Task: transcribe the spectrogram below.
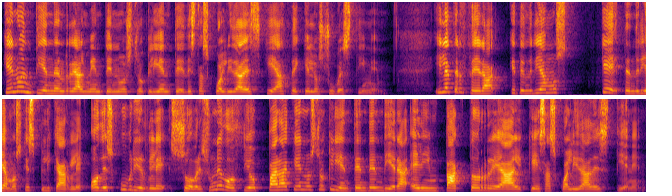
¿qué no entienden realmente nuestro cliente de estas cualidades que hace que los subestime? Y la tercera, que tendríamos que tendríamos que explicarle o descubrirle sobre su negocio para que nuestro cliente entendiera el impacto real que esas cualidades tienen.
